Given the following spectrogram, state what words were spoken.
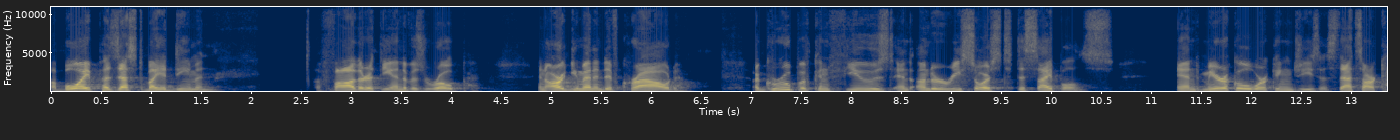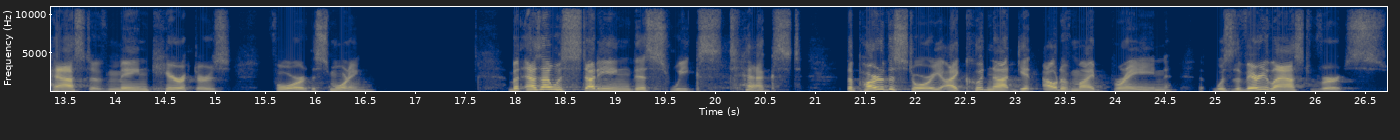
A boy possessed by a demon, a father at the end of his rope, an argumentative crowd, a group of confused and under resourced disciples, and miracle working Jesus. That's our cast of main characters for this morning. But as I was studying this week's text, the part of the story I could not get out of my brain was the very last verse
